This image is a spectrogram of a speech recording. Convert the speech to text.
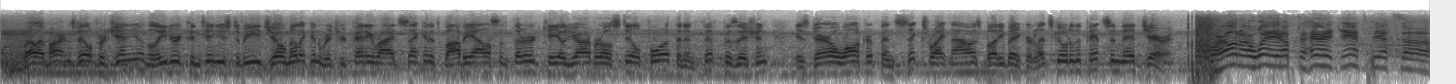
Well, at Martinsville, Virginia, the leader continues to be Joe Millikan. Richard Petty rides second. It's Bobby Allison third. Cale Yarborough still fourth. And in fifth position is Darrell Waltrip. And sixth right now is Buddy Baker. Let's go to the pits and Ned Jarrett. We're on our way up to Harry Gant's pits. Uh,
